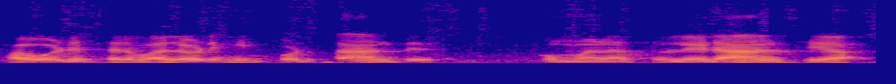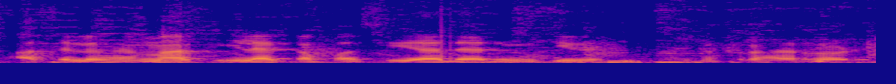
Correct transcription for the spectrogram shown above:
favorecer valores importantes como la tolerancia hacia los demás y la capacidad de admitir nuestros errores.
